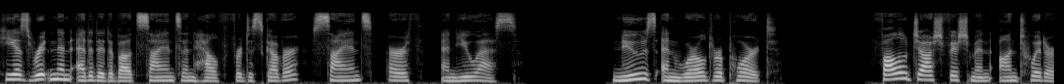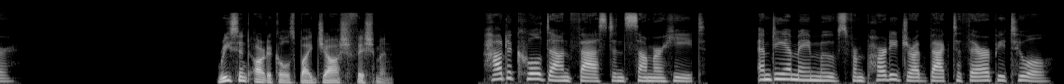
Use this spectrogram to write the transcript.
He has written and edited about science and health for Discover, Science, Earth, and U.S. News and World Report. Follow Josh Fishman on Twitter. Recent articles by Josh Fishman. How to cool down fast in summer heat. MDMA moves from party drug back to therapy tool.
